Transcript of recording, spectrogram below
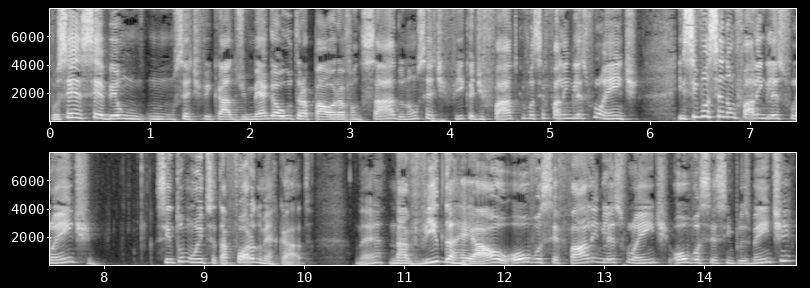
Você receber um, um, certificado de Mega Ultra Power avançado não certifica de fato que você fala inglês fluente. E se você não fala inglês fluente, sinto muito, você está fora do mercado. Né? Na vida real, ou você fala inglês fluente, ou você simplesmente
